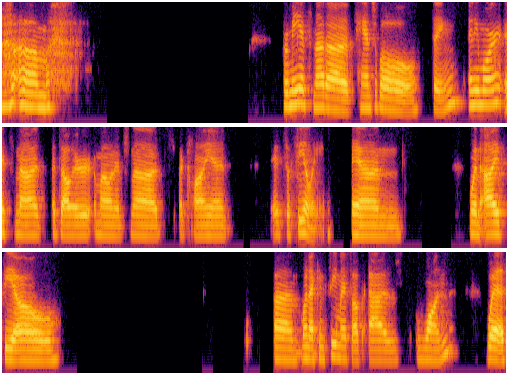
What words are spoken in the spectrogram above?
Um, for me, it's not a tangible thing anymore. It's not a dollar amount. It's not a client. It's a feeling. And when I feel, um, when I can see myself as one with,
